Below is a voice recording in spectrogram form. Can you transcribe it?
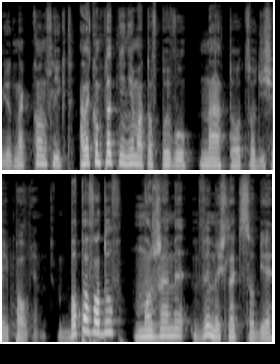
jednak konflikt, ale kompletnie nie ma to wpływu na to, co dzisiaj powiem. Bo powodów możemy wymyślać sobie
